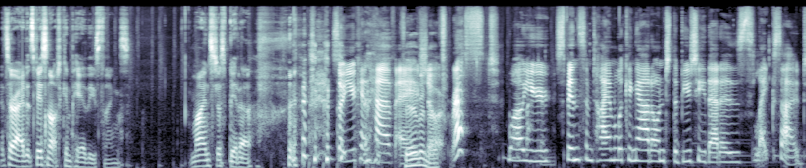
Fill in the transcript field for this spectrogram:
It's alright, it's best not to compare these things. Mine's just better. So you can have Fair a enough. short rest while you spend some time looking out onto the beauty that is Lakeside.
